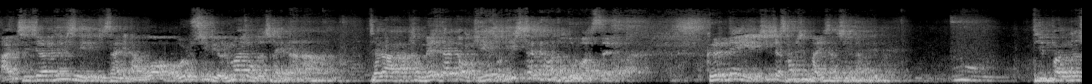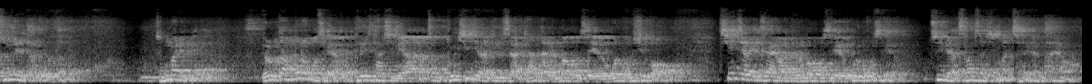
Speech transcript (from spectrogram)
안 친절한 택시 기사님하고 월 수입이 얼마 정도 차이 나나. 제가 한 몇 달 동안 계속 탈 때마다 물어봤어요. 그랬더니 진짜 30만 이상 차이 납니다. 팁 받는 수준이 다르거든. 정말입니다. 여러분도 한번 물어보세요. 택시 타시면 좀 불친절한 택시한테 한달 얼마 보세요. 물어보시고 친절한 기사님한테 얼마 보세요. 물어보세요. 수입이 한 3, 40만 차이가 나요.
